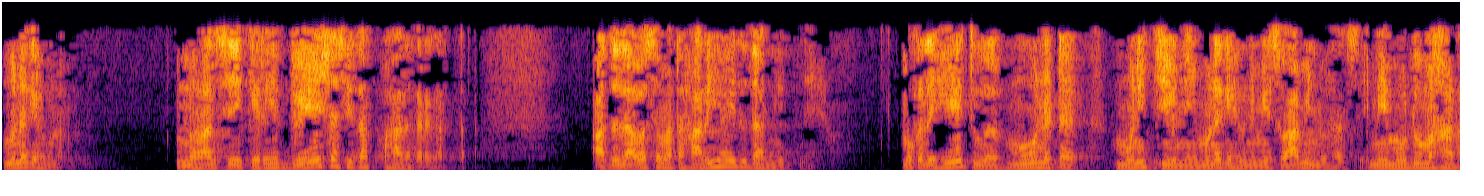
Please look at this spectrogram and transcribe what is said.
මුණ ගැහුණා. උන්වහන්සේ කෙරෙහි ද්වේෂසිතක් පහළ කරගත්තා. අද දවස මට හරියයිද දන්නෙත් නෑ. මොකද හේතුව මූණට මොනිච්චියුනේ මුණ ගැහුනේ මේ ස්වාමින් වහන්සේ. මේ මුඩු මහණ.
